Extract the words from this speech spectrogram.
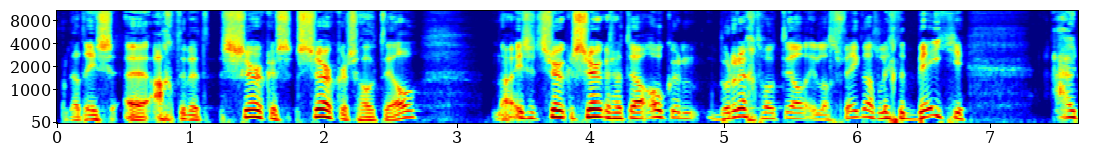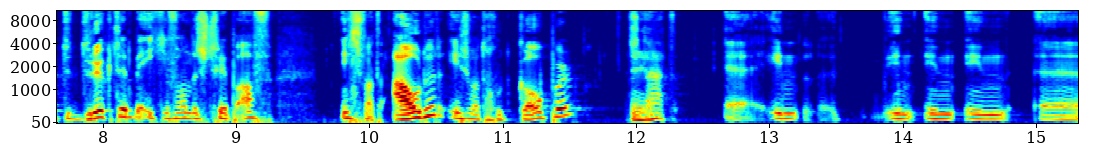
Dat is eh, achter het Circus Circus Hotel. Nou is het Circus Circus Hotel ook een berucht hotel in Las Vegas. Ligt een beetje uit de drukte, een beetje van de strip af. Is wat ouder, is wat goedkoper. Staat eh, in, in, in, in eh,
